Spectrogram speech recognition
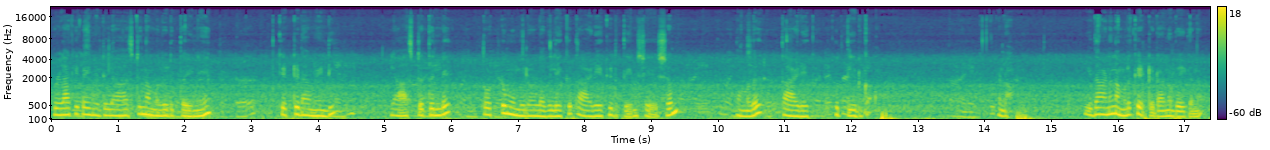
ഫുള്ളാക്കി കഴിഞ്ഞിട്ട് ലാസ്റ്റ് നമ്മൾ എടുത്തതിന് കെട്ടിടാൻ വേണ്ടി ലാസ്റ്റത്തിന്റെ തൊട്ട് മുമ്പിലുള്ളതിലേക്ക് താഴേക്ക് എടുത്തതിന് ശേഷം നമ്മൾ താഴേക്ക് കുത്തിയെടുക്കാം. കണ്ടോ? ഇതാണ് നമ്മൾ കെട്ടിടാൻ ഉപയോഗിക്കുന്നത്.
